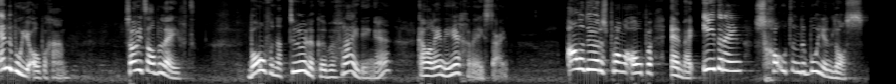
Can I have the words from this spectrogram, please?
en de boeien opengaan? Zoiets al beleefd. Bovennatuurlijke bevrijding, hè? Kan alleen de Heer geweest zijn. Alle deuren sprongen open en bij iedereen schoten de boeien los.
